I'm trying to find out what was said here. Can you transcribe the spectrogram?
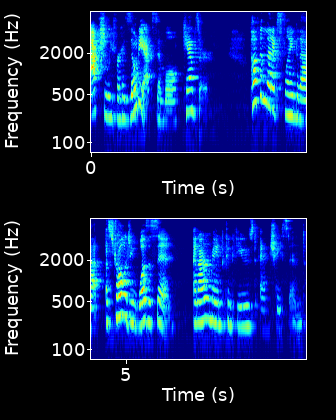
actually for his zodiac symbol, Cancer. Puffin then explained that astrology was a sin, and I remained confused and chastened.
